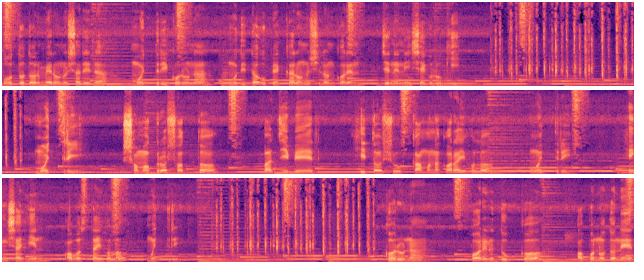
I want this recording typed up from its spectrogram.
বৌদ্ধ ধর্মের অনুসারীরা মৈত্রী, করুণা, মুদিতা উপেক্ষার অনুশীলন করেন। জেনে নিই সেগুলো কি? মৈত্রী, সমগ্র সত্য বা জীবের হিতসুখ কামনা করাই হলো মৈত্রী। হিংসাহীন অবস্থাই হলো মৈত্রী। করুণা, পরের দুঃখ অপনোদনের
